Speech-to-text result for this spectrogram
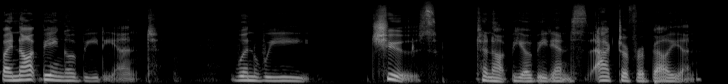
by not being obedient, when we choose to not be obedient, it's an act of rebellion.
